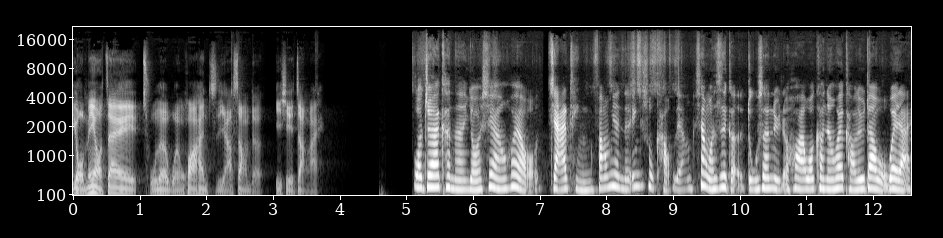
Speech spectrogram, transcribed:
有没有在除了文化和职涯上的一些障碍？我觉得可能有些人会有家庭方面的因素考量，像我是个独生女的话，我可能会考虑到我未来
